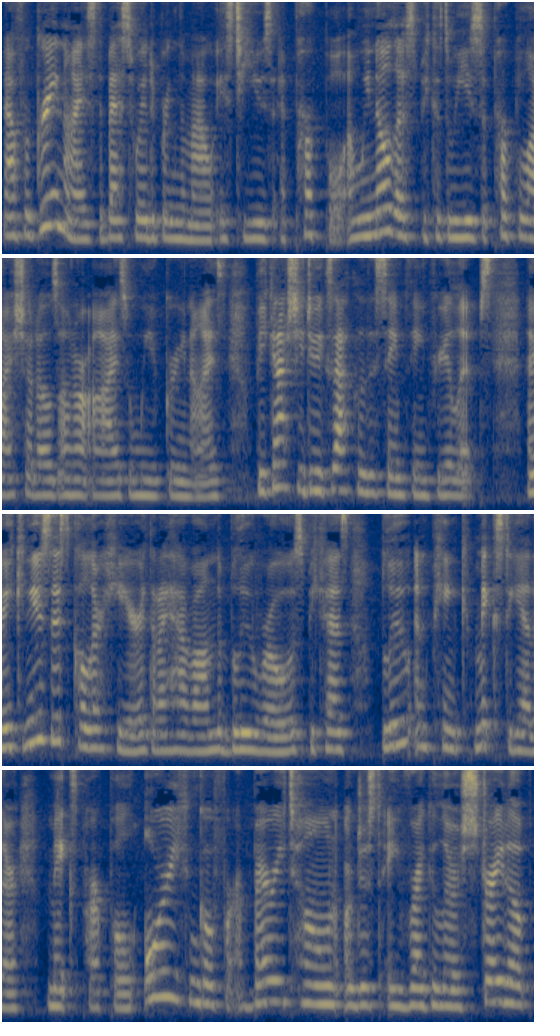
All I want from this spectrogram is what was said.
Now for green eyes, the best way to bring them out is to use a purple. And we know this because we use the purple eyeshadows on our eyes when we have green eyes, but you can actually do exactly the same thing for your lips. Now you can use this color here that I have on, the blue rose, because blue and pink mixed together makes purple. Or you can go for a berry tone or just a regular straight up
